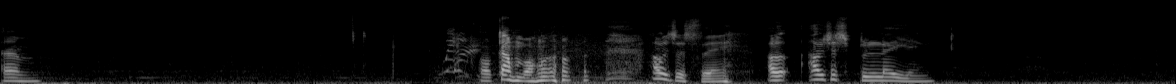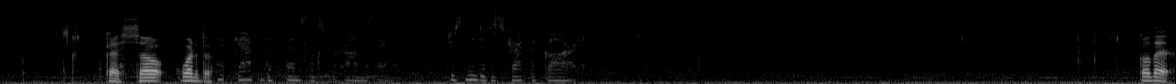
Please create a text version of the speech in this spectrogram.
Um. Oh come on! I was just saying. I was, I was just playing. Okay, so what do? That gap in the fence looks promising. Just need to distract the guard. Go there.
